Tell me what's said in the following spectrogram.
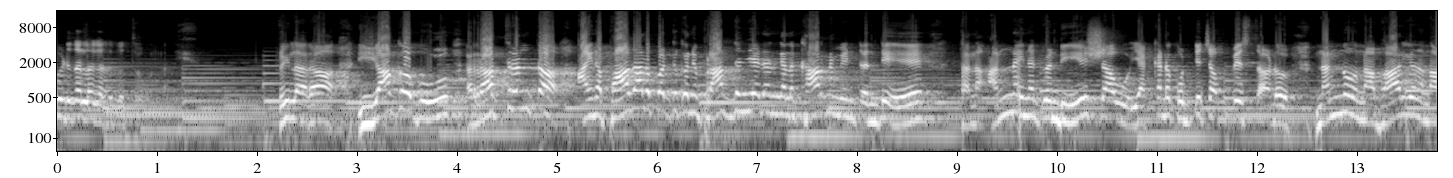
విడుదల కలుగుతుంది. ప్రిలారా యాకబు రాత్రంతా ఆయన పాదాలు పట్టుకొని ప్రార్థన చేయడానికి గల కారణం ఏంటంటే తన అన్న అయినటువంటి ఏషావు ఎక్కడ కొట్టి చంపేస్తాడో నన్ను నా భార్యను నా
